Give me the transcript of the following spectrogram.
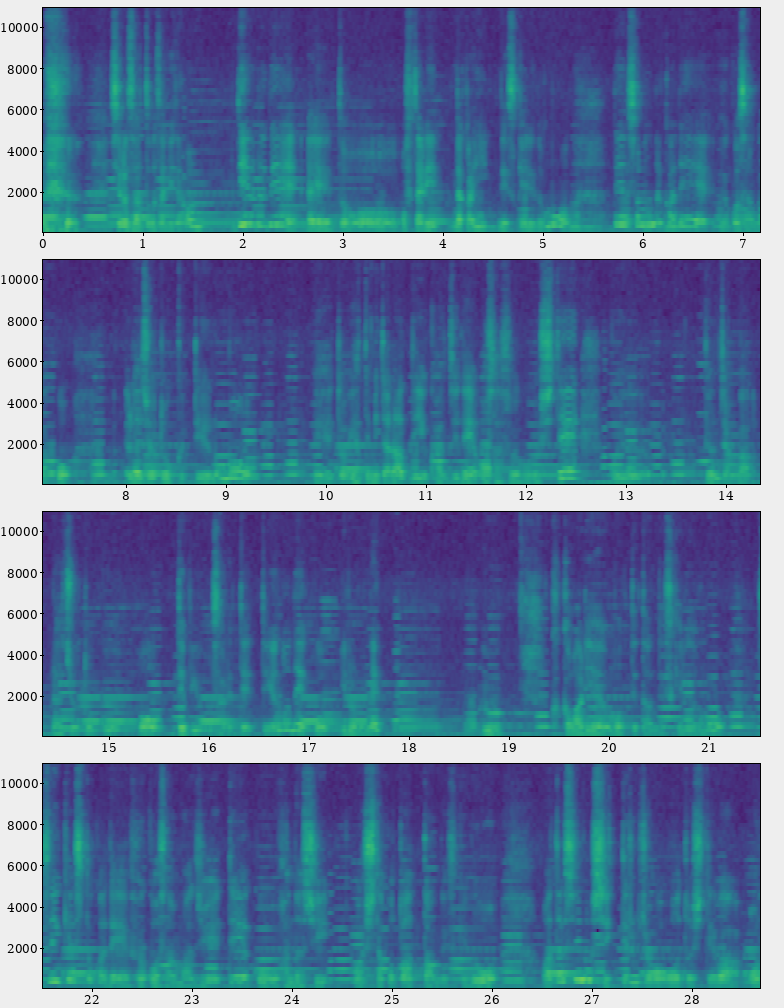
白里うさぎさんリアルで、えーと、お二人仲いいんですけれどもでその中で風子さんがこうラジオトークっていうのも、えーと、やってみたらっていう感じでお誘いをしてこういうぴょんちゃんがラジオトークをデビューをされてっていうのでこういろいろねうん、関わり合いを持ってたんですけれどもツイキャスとかで風子さん交えてこうお話はしたことあったんですけど私の知ってる情報としては同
